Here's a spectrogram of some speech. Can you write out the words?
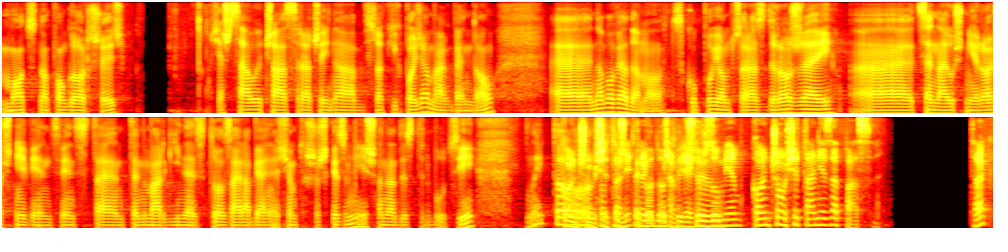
mocno pogorszyć, chociaż cały czas raczej na wysokich poziomach będą. E, no bo wiadomo, skupują coraz drożej, e, cena już nie rośnie, więc, więc ten, ten margines do zarabiania się troszeczkę zmniejsza na dystrybucji. No i to, kończą się to tanie, tego dotyczy... Jak rozumiem, kończą się tanie zapasy. Tak?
